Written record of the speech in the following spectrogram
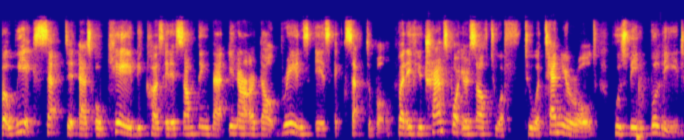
but we accept it as okay because it is something that in our adult brains is acceptable. But if you transport yourself to a to a 10 year old who's being bullied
